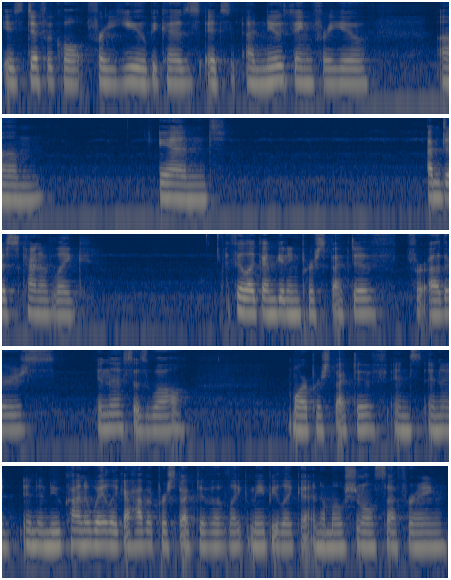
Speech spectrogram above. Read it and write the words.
is difficult for you because it's a new thing for you. Um, and I'm just kind of like, I feel like I'm getting perspective for others in this as well. More perspective in in a in a new kind of way. Like I have a perspective of like maybe like an emotional suffering,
